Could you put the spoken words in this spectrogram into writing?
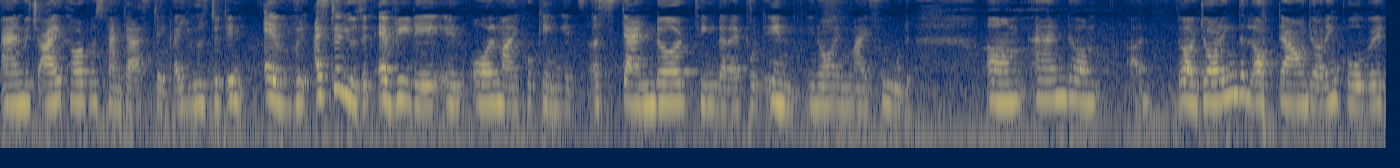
and which I thought was fantastic. I used it in every, I still use it every day in all my cooking. It's a standard thing that I put in, you know, in my food. Um, and um, uh, uh, during the lockdown, during COVID,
